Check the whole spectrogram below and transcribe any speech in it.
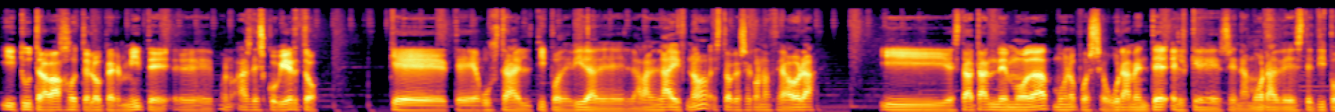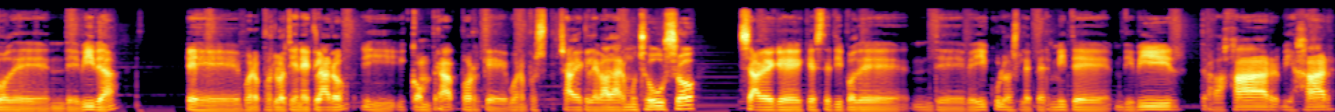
y tu trabajo te lo permite, eh, bueno, has descubierto que te gusta el tipo de vida de la van life, ¿no? Esto que se conoce ahora y está tan de moda, bueno, pues seguramente el que se enamora de este tipo de, vida, eh, bueno, pues lo tiene claro y, compra porque, bueno, pues sabe que le va a dar mucho uso, sabe que, este tipo de, vehículos le permite vivir, trabajar, viajar,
